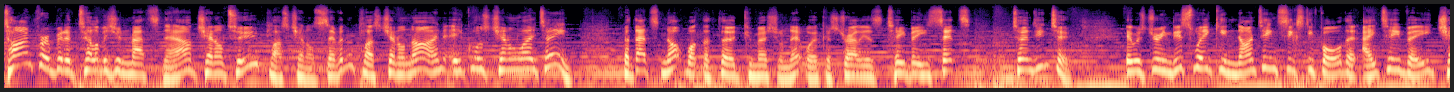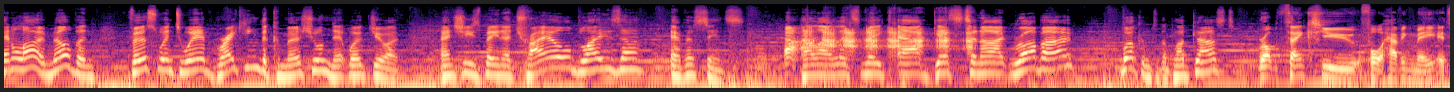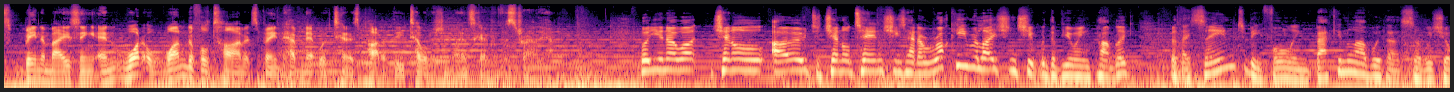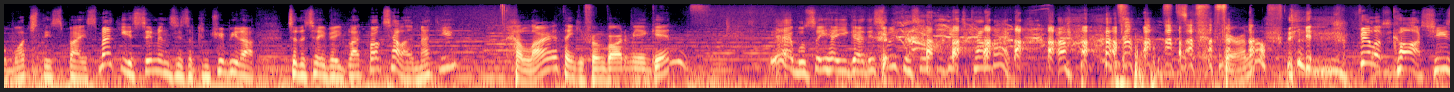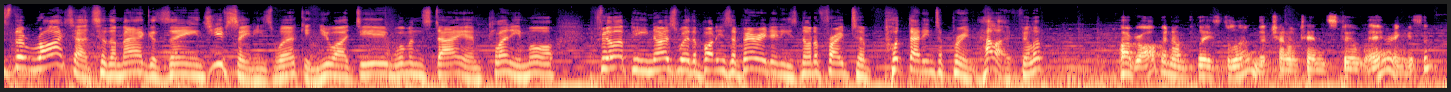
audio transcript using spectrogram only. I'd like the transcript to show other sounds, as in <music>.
Time for a bit of television maths now. Channel 2 plus Channel 7 plus Channel 9 equals Channel 18. But that's not what the third commercial network, Australia's TV sets, turned into. It was during this week in 1964 that ATV Channel O Melbourne first went to air, breaking the commercial network duo. And she's been a trailblazer ever since. <laughs> Hello, let's meet our guest tonight, Robbo. Welcome to the podcast. Rob, thank you for having me. It's been amazing, and what a wonderful time it's been to have Network 10 as part of the television landscape of Australia. Well, you know what? Channel O to Channel 10, she's had a rocky relationship with the viewing public, but they seem to be falling back in love with her, so we shall watch this space. Matthew Simmons is a contributor to the TV Black Box. Hello, Matthew. Hello, thank you for inviting me again. Yeah, we'll see how you go this week and see if you get to come back. <laughs> <laughs> Fair enough. <laughs> Philip Kosh, he's the writer to the magazines. You've seen his work in New Idea, Woman's Day, and plenty more. Philip, he knows where the bodies are buried and he's not afraid to put that into print. Hello, Philip. Hi, Rob, and I'm pleased to learn that Channel 10's still airing, is it? <laughs>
